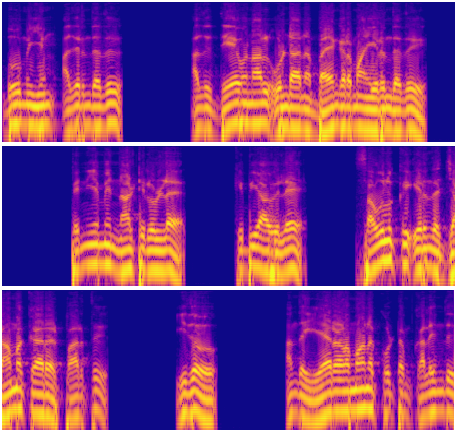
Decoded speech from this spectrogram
பூமியும் அதிர்ந்தது. அது தேவனால் உண்டான பயங்கரமாயிருந்தது பென்யமின் நாட்டிலுள்ள கிபியாவிலே சவுலுக்கு இருந்த ஜாமக்காரர் பார்த்து இதோ அந்த ஏராளமான கூட்டம் கலைந்து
